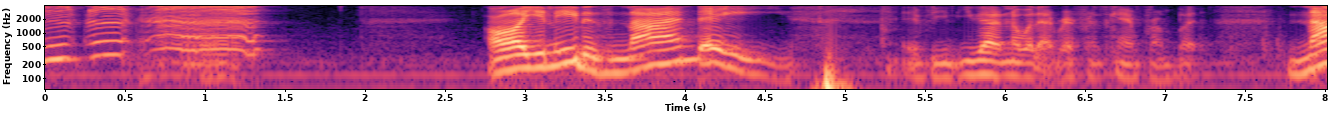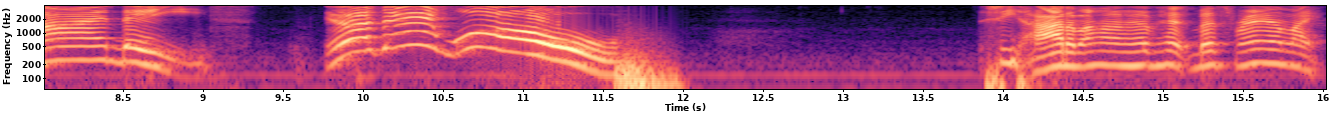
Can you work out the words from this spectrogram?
Mm-mm-mm. All you need is nine days. If you, you gotta know where that reference came from, but nine days. You know what I'm saying? Whoa! She hiding behind her best friend, like.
